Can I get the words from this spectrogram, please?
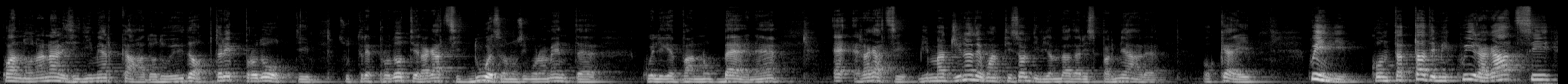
Quando un'analisi di mercato dove vi do tre prodotti su tre prodotti ragazzi due sono sicuramente quelli che vanno bene. Eh, ragazzi immaginate quanti soldi vi andate a risparmiare ok? Quindi contattatemi qui ragazzi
